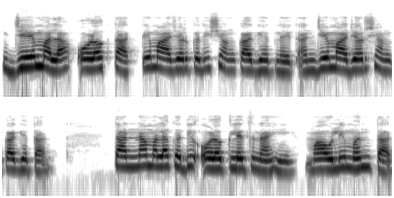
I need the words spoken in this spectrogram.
जे मला ओळखतात ते माझ्यावर कधी शंका घेत नाहीत आणि जे माझ्यावर शंका घेतात त्यांना मला कधी ओळखलेच नाही. माऊली म्हणतात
